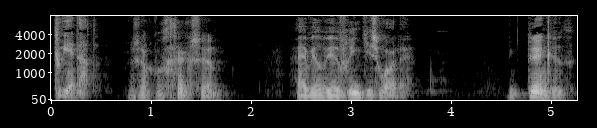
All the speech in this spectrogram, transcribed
Doe je dat? Dat zou ik wel gek zijn. Hij wil weer vriendjes worden. Ik denk het.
